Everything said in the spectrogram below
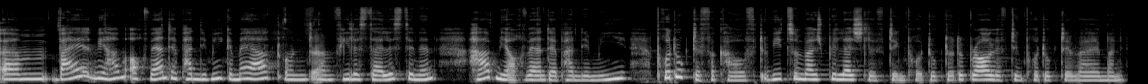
ähm, weil wir haben auch während der Pandemie gemerkt und ähm, viele Stylistinnen haben ja auch während der Pandemie Produkte verkauft, wie zum Beispiel Lashlifting-Produkte oder Browlifting-Produkte, weil man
